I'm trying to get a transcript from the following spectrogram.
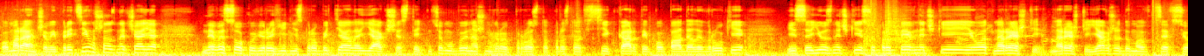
помаранчевий приціл, що означає невисоку вірогідність пробиття, але як щастить. На цьому бою нашому герою просто, просто от всі карти попадали в руки. І союзнички, і супротивнички, і от нарешті, нарешті, я вже думав, це все.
